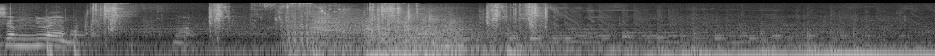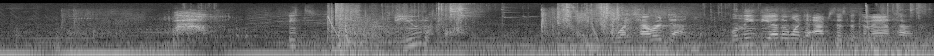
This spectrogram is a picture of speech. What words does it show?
Some new ammo now. It's beautiful. One tower done. We'll need the other one to access the command hub.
